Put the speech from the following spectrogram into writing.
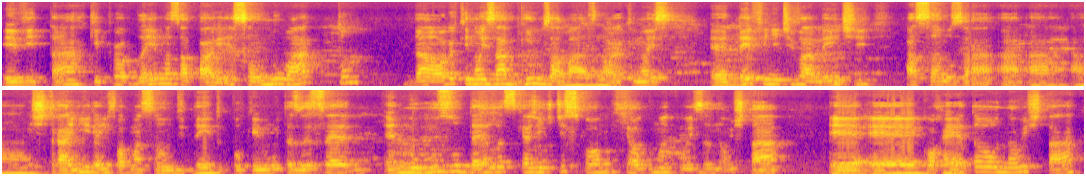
evitar que problemas apareçam no ato da hora que nós abrimos a base, na hora que nós é, definitivamente passamos a, a, a, extrair a informação de dentro, porque muitas vezes é, é no uso delas que a gente descobre que alguma coisa não está é, é, correta ou não está,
